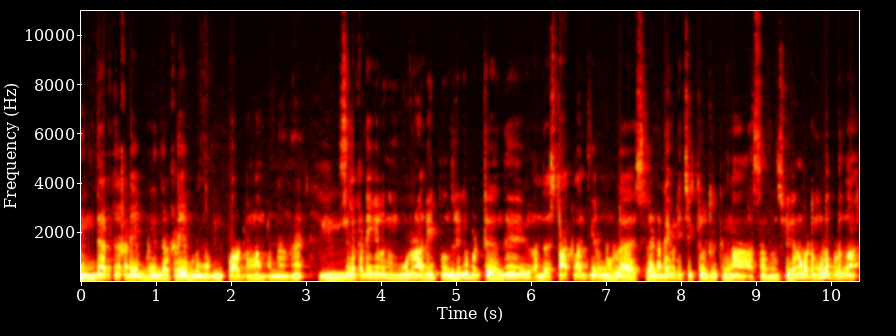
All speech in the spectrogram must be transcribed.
இந்த இடத்துல கடையை மூடுங்க இந்த கடையை மூடுங்க அப்படின்னு போராட்டம் எல்லாம் பண்ணாங்க சில கடைகள் வந்து மூடுற அறிவிப்பு வந்திருக்கு. பட் வந்து அந்த ஸ்டாக்லாம் தீரணும்ல. சில நடைமுறை சிக்கல் இருக்குன்னா அரசாங்கம் சொல்லியிருக்காங்க. பட் மூடப்படும் தான்.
